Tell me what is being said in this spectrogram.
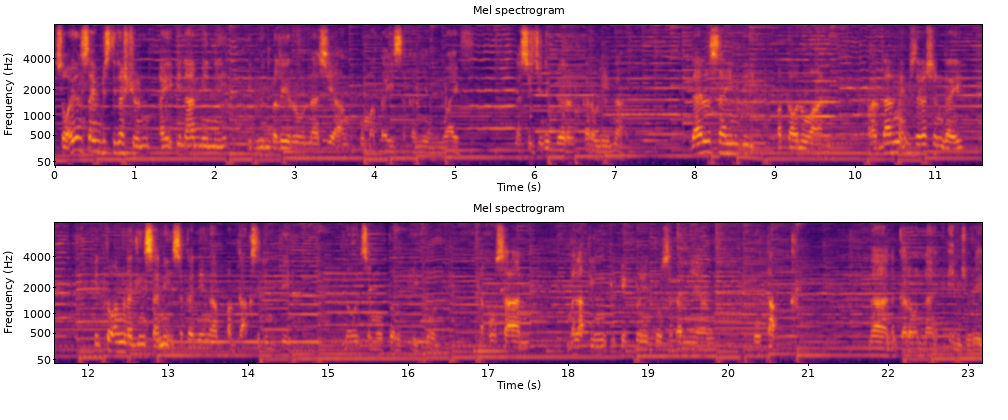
So ayon sa investigasyon ay inamin ni Edwin Valero na siya ang pumatay sa kanyang wife na si Jennifer Carolina. Dahil sa hindi pagkaunawaan, parang na investigasyon guys, ito ang naging sani sa kanyang uh, pagka-aksidente noon sa motor vehicle na kung saan malaking epekto nito sa kanyang utak na nagkaroon ng injury.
